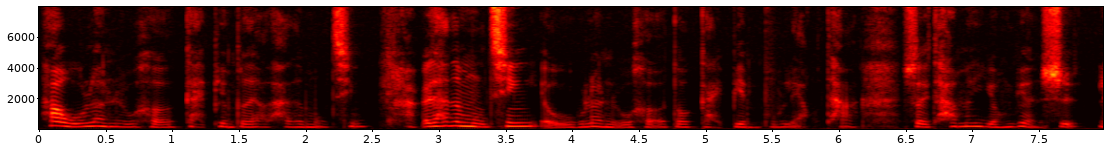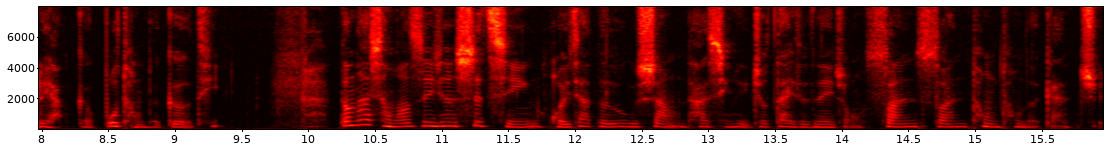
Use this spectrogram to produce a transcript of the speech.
他无论如何改变不了他的母亲，而他的母亲也无论如何都改变不了他，所以他们永远是两个不同的个体。当他想到这件事情，回家的路上，他心里就带着那种酸酸痛痛的感觉。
